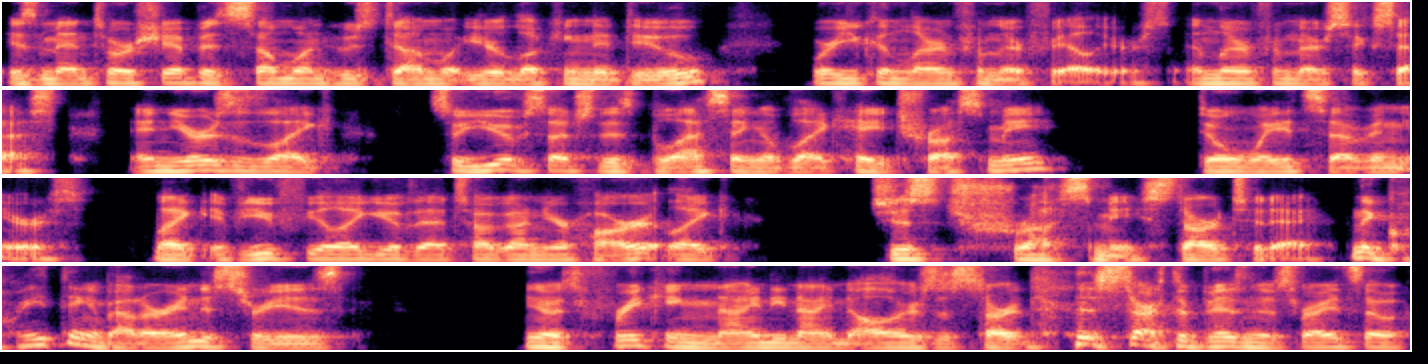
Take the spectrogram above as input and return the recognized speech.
is mentorship is someone who's done what you're looking to do where you can learn from their failures and learn from their success. And yours is like, so you have such this blessing of like, hey, trust me, don't wait seven years. Like, if you feel like you have that tug on your heart, like, just trust me, start today. And the great thing about our industry is, you know, it's freaking $99 to start to start the business, right? So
